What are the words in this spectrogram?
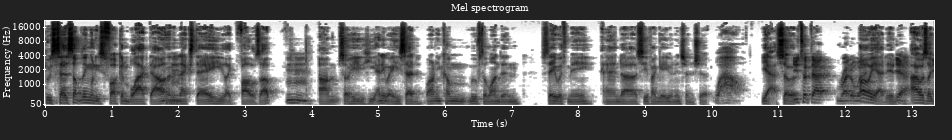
who says something when he's fucking blacked out, and then Mhm. the next day he like follows up. hmm Um, so he he anyway he said, why don't you come move to London, stay with me, and uh, see if I can get you an internship. Wow. Yeah. So You took that right away. oh yeah, dude. Yeah. I was like,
